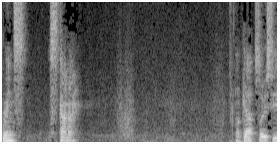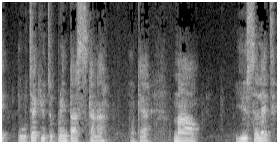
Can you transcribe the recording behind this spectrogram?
print scanner okay? So you see it will take you to printer scanner. Okay? Now you select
